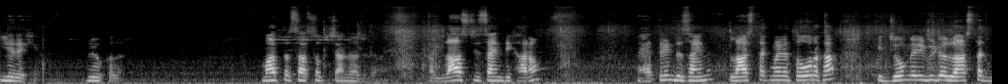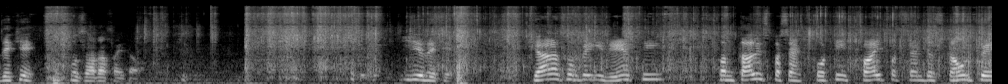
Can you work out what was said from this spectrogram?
ये देखिए ब्लू कलर मात्र सात सौ पचानवे रुपये में। अब लास्ट डिज़ाइन दिखा रहा हूँ। बेहतरीन डिज़ाइन है। लास्ट तक मैंने तो रखा कि जो मेरी वीडियो लास्ट तक देखे, उसको ज़्यादा फ़ायदा हो। ये देखिए ग्यारह सौ रुपये की रेंज थी, पैंतालीस percent forty five percent discount पे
